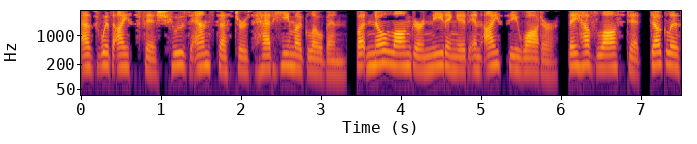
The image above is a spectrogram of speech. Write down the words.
as with icefish whose ancestors had hemoglobin, but no longer needing it in icy water, they have lost it. Douglas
